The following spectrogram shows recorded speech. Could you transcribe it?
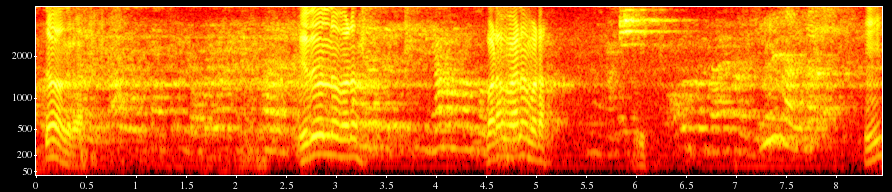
என்ன வாங்குறா எதுவும் இல்லை வேணாம் வடம் வேணாம் வடம் ம்?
